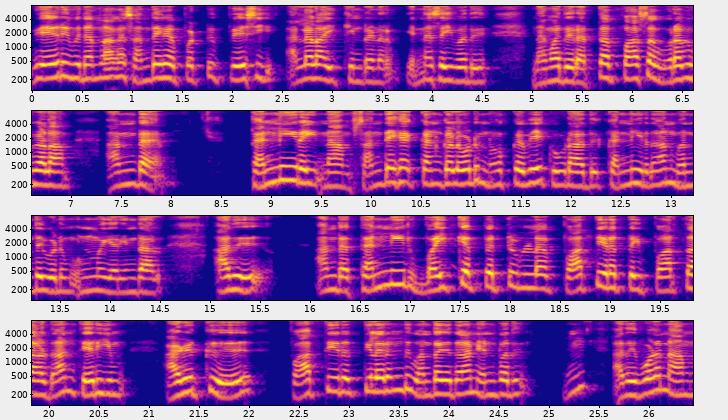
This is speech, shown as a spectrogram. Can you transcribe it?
வேறு விதமாக சந்தேகப்பட்டு பேசி அல்லலாய்க்கின்றனர். என்ன செய்வது? நமது இரத்த பாச உறவுகளாம் அந்த தண்ணீரை நாம் சந்தேக கண்களோடு நோக்கவே கூடாது. கண்ணீர் தான் வந்துவிடும் உண்மை அறிந்தால். அது அந்த தண்ணீர் வைக்க பெற்றுள்ள பாத்திரத்தை பார்த்தால்தான் தெரியும். அழுக்கு பாத்திரத்திலிருந்து வந்ததுதான் என்பது. அதுபோல் நாம்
